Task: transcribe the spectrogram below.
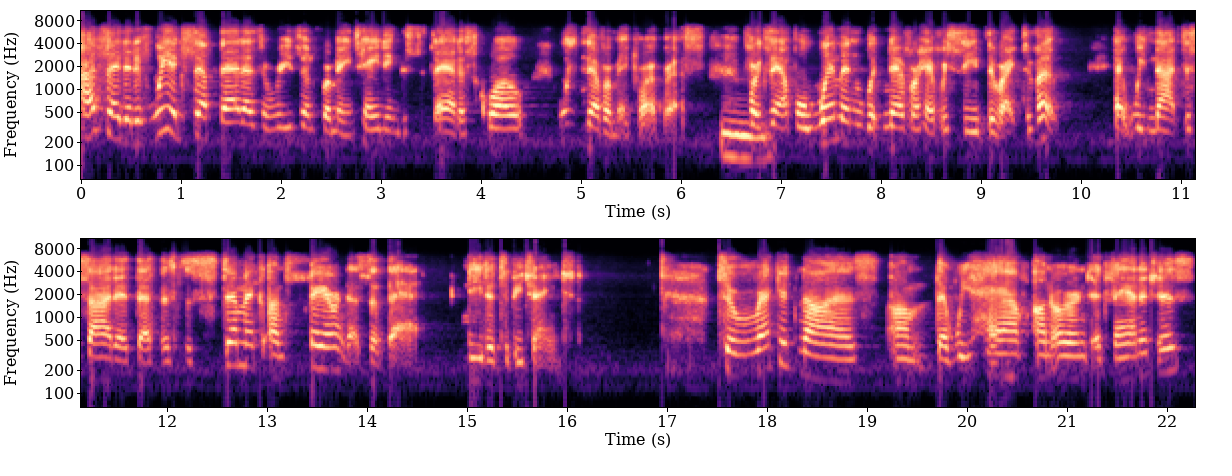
I'd say that if we accept that as a reason for maintaining the status quo, we'd never make progress. Mm. For example, women would never have received the right to vote had we not decided that the systemic unfairness of that needed to be changed. To recognize um, that we have unearned advantages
